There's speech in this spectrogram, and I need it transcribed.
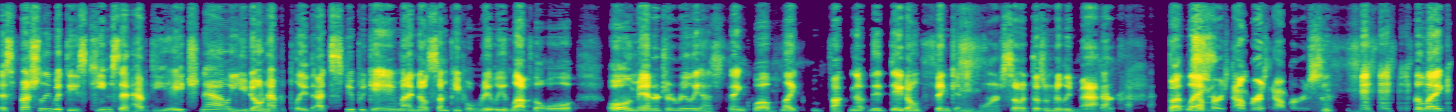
Especially with these teams that have DH now, you don't have to play that stupid game. I know some people really love the whole, oh, the manager really has to think. Well, like, fuck, no, they, they don't think anymore, so it doesn't really matter. But like, numbers, numbers, numbers. but like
